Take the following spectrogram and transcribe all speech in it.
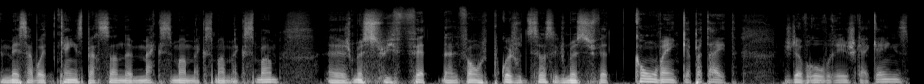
Mais ça va être 15 personnes maximum, maximum, maximum. Euh, je me suis fait, dans le fond, pourquoi je vous dis ça, c'est que je me suis fait convaincre que peut-être je devrais ouvrir jusqu'à 15.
